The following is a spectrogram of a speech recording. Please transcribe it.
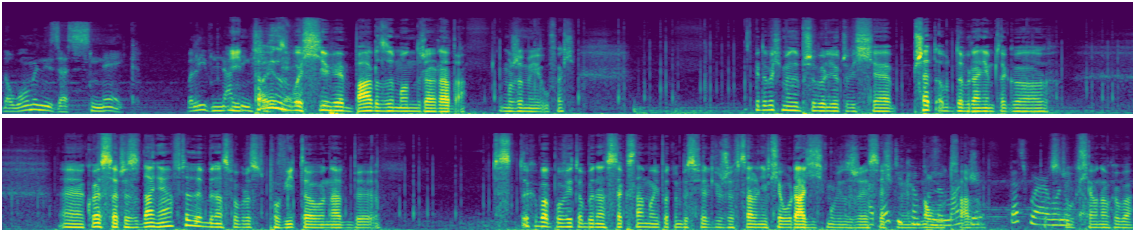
The woman is a snake. Believe nothing I to she jest właściwie bardzo mądra rada. Możemy jej ufać. Gdybyśmy przybyli oczywiście przed odebraniem tego e, questa czy zadania, wtedy by nas po prostu powitał, nawet by... To, chyba powitałby nas tak samo i potem by stwierdził, że wcale nie chciał urazić, mówiąc, że jesteśmy nową twarzą. Po prostu chciał nam chyba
